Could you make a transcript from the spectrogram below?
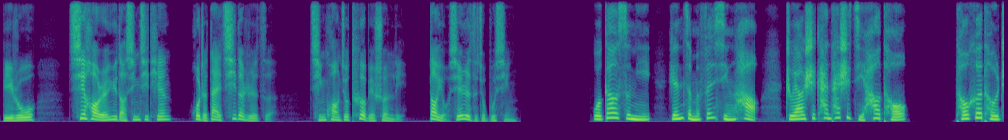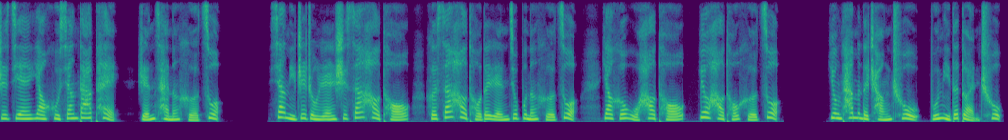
比如七号人遇到星期天或者带七的日子，情况就特别顺利；到有些日子就不行。”我告诉你，人怎么分型号，主要是看他是几号头，头和头之间要互相搭配，人才能合作。像你这种人是三号头，和三号头的人就不能合作，要和五号头、六号头合作，用他们的长处补你的短处。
